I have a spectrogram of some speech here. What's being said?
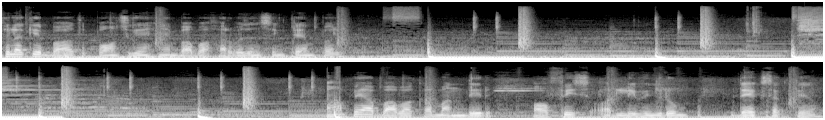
नाथुला के बाद पहुँच गए हैं बाबा हरभजन सिंह टेंपल यहाँ पे आप बाबा का मंदिर, ऑफ़िस और लिविंग रूम देख सकते हो।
